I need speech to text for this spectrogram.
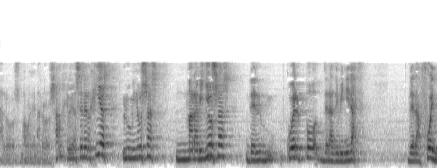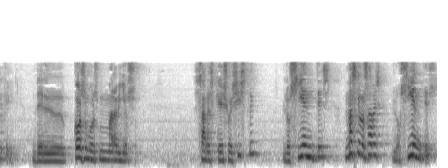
a los, vamos a llamar a los ángeles, las energías luminosas, maravillosas del cuerpo de la divinidad, de la fuente, del cosmos maravilloso. Sabes que eso existe, lo sientes, más que lo sabes, lo sientes,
